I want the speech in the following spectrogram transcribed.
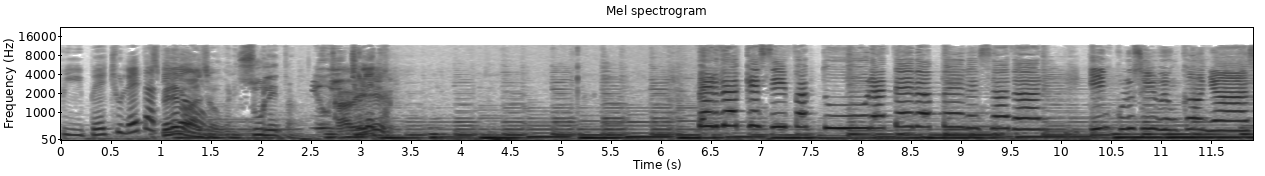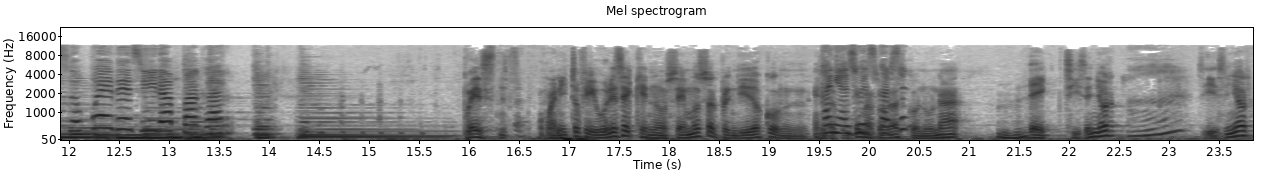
Pipe Chuleta. Tío. al Juanito. Zuleta. A Chuleta. ver. ¿Verdad factura te da pereza dar? Inclusive un coñazo puedes ir a pagar. Pues, Juanito, figúrese que nos hemos sorprendido con en las ¿Cañazo últimas horas con una de sí, señor. Sí, señor.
